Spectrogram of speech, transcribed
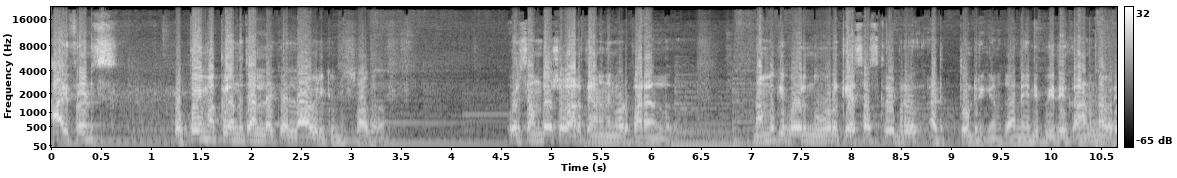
ഹായ് ഫ്രണ്ട്സ്. ഉപ്പൈ മക്കൾ എന്ന ചാനലിലേക്ക് എല്ലാവർക്കും സ്വാഗതം. ഒരു സന്തോഷ വാർത്തയാണ് നിങ്ങളോട് പറയാനുള്ളത്. നമുക്കിപ്പോൾ ഒരു നൂറ് കെ സബ്സ്ക്രൈബർ അടുത്തുകൊണ്ടിരിക്കുകയാണ്. കാരണം ഇനിയിപ്പോൾ ഇത് കാണുന്നവർ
